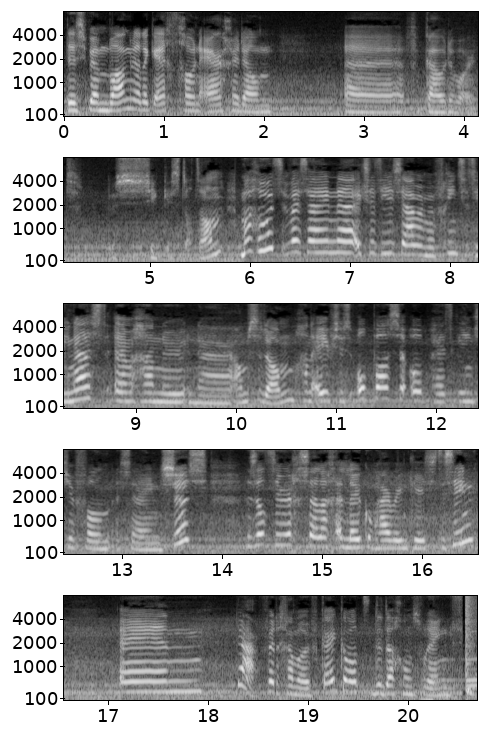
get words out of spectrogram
dus ik ben bang dat ik echt gewoon erger dan uh, verkouden word. Dus ziek is dat dan. Maar goed, wij zijn, uh, ik zit hier samen met mijn vriend zit hiernaast. En we gaan nu naar Amsterdam. We gaan eventjes oppassen op het kindje van zijn zus. Dus dat is erg gezellig en leuk om haar weer een keertje te zien. En ja, verder gaan we even kijken wat de dag ons brengt.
